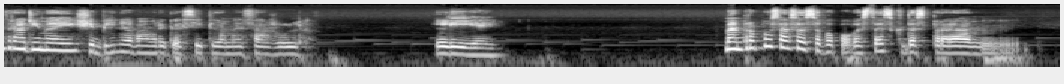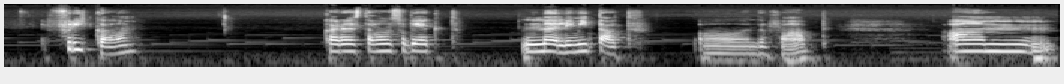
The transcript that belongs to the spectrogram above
dragii mei, și bine v-am regăsit la mesajul Liei. Mi-am propus astăzi să vă povestesc despre um, frică, care este un subiect nelimitat, uh, de fapt. Um,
